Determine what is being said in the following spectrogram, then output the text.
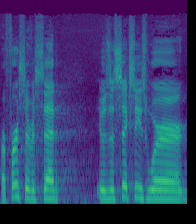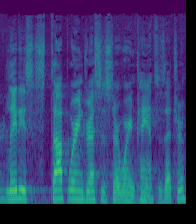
or first service said, it was the 60s where ladies stopped wearing dresses, started wearing pants. Is that true?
